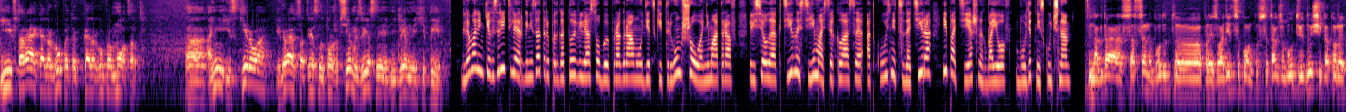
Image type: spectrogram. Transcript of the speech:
И вторая кавер-группа – это кавер-группа «Моцарт». Э, они из Кирова играют, соответственно, тоже всем известные нетленные хиты. Для маленьких зрителей организаторы подготовили особую программу «Детский триумф» шоу аниматоров, веселые активности и мастер-классы от кузницы до тира и потешных боев. Будет не скучно. Иногда со сцены будут э, производиться конкурсы. Также будут ведущие, которые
